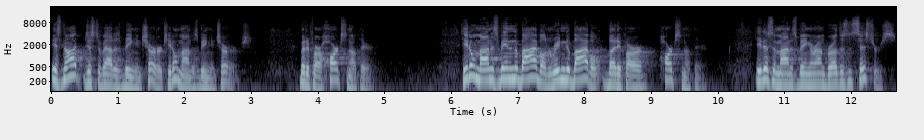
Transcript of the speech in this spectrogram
it's not just about us being in church. He don't mind us being in church. But if our heart's not there, he don't mind us being in the Bible and reading the Bible, but if our heart's not there. He doesn't mind us being around brothers and sisters,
